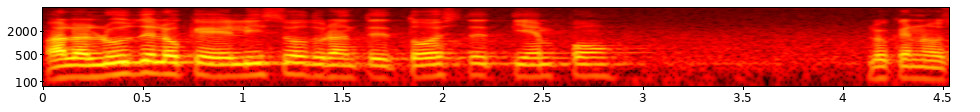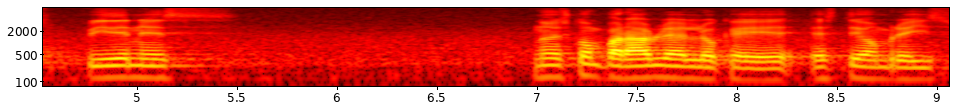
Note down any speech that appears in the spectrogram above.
a la luz de lo que Él hizo durante todo este tiempo, lo que nos piden es, no es comparable a lo que este hombre hizo.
